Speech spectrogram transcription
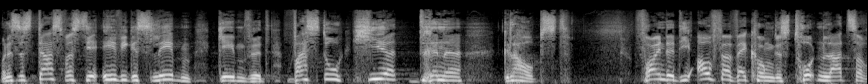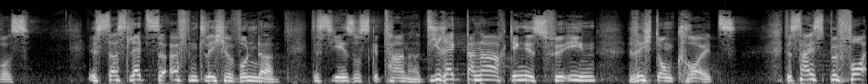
Und es ist das, was dir ewiges Leben geben wird, was du hier drinne glaubst. Freunde, die Auferweckung des toten Lazarus ist das letzte öffentliche Wunder, das Jesus getan hat. Direkt danach ging es für ihn Richtung Kreuz. Das heißt, bevor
